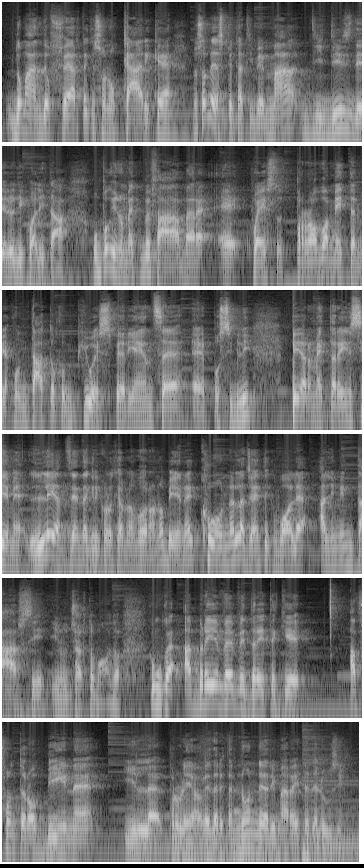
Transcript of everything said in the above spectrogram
domande offerte che sono cariche non solo di aspettative ma di desiderio di qualità. Un pochino Matt Farmer è questo, provo a mettervi a contatto con più esperienze eh, possibili per mettere insieme le aziende agricole che lavorano bene con la gente che vuole alimentarsi in un certo modo. Comunque a breve vedrete che affronterò bene il problema, vedrete, non ne rimarrete delusi.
